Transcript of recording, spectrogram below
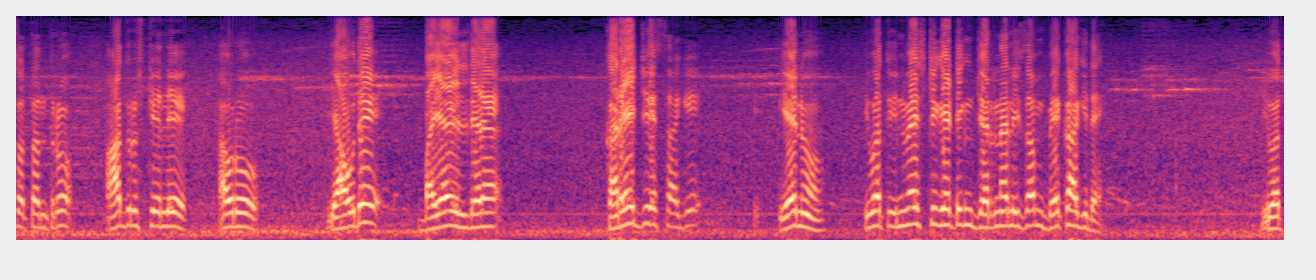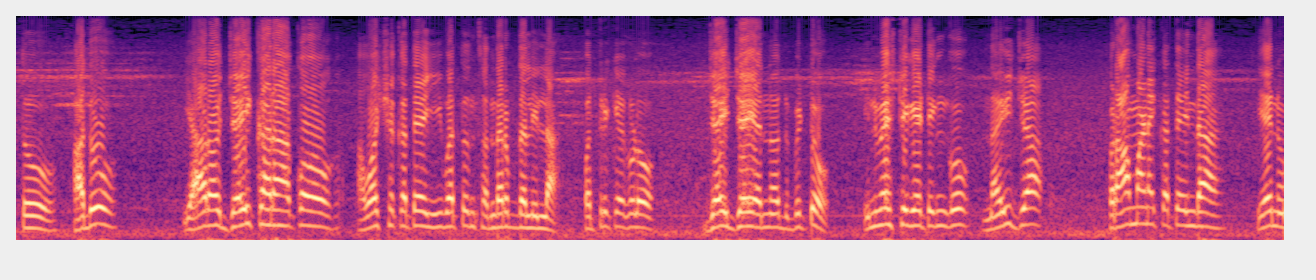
ಸ್ವತಂತ್ರರು ಆ ದೃಷ್ಟಿಯಲ್ಲಿ ಅವರು ಯಾವುದೇ ಭಯ ಇಲ್ಲದೆ ಕರೇಜಿಯಸ್ ಆಗಿ ಏನು ಇವತ್ತು ಇನ್ವೆಸ್ಟಿಗೇಟಿಂಗ್ ಜರ್ನಲಿಸಮ್ ಬೇಕಾಗಿದೆ. ಇವತ್ತು ಅದು ಯಾರೋ ಜೈಕಾರ ಹಾಕೋ ಅವಶ್ಯಕತೆ ಇವತ್ತಿನ ಸಂದರ್ಭದಲ್ಲಿಲ್ಲ. ಪತ್ರಿಕೆಗಳು ಜೈ ಜೈ ಅನ್ನೋದು ಬಿಟ್ಟು ಇನ್ವೆಸ್ಟಿಗೇಟಿಂಗು ನೈಜ ಪ್ರಾಮಾಣಿಕತೆಯಿಂದ ಏನು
